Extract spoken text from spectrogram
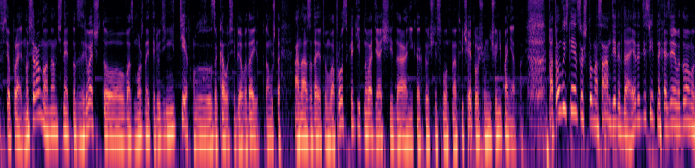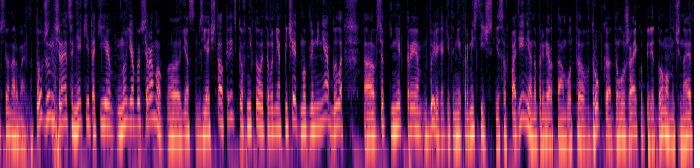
все правильно. Но все равно она начинает подозревать, что, возможно, эти люди не те, за кого себя выдают, потому что она задает им вопросы какие-то наводящие, да, они как-то очень смутно отвечают, в общем, ничего не понятно. Потом выясняется, что на самом деле, да, это действительно хозяева дома, все нормально. Тут же начинаются некие такие, ну, я бы все равно, э, я, я читал критиков, никто этого не отмечает, но для меня было все-таки некоторые, были какие-то некоторые мистические совпадения, например, там вот э, вдруг э, на лужайку перед домом начинают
